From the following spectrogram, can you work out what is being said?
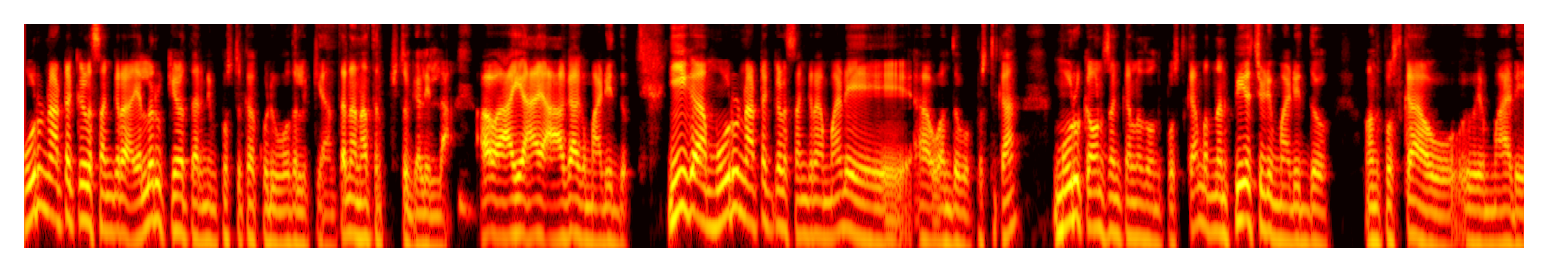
ಮೂರು ನಾಟಕಗಳ ಸಂಗ್ರಹ ಎಲ್ಲರೂ ಕೇಳ್ತಾರೆ ನಿಮ್ಮ ಪುಸ್ತಕ ಕೊಡಿ ಓದಲಿಕ್ಕೆ ಅಂತ. ನನ್ನ ಹತ್ರ ಪುಸ್ತಕಗಳಿಲ್ಲ. ಆಗಾಗ ಮಾಡಿದ್ದು. ಈಗ ಮೂರು ನಾಟಕಗಳ ಸಂಗ್ರಹ ಮಾಡಿ ಆ ಒಂದು ಪುಸ್ತಕ ಮೂರು ಕವನ ಸಂಕಲನದ ಒಂದು ಪುಸ್ತಕ. ಮತ್ತು ನಾನು ಪಿ ಎಚ್ ಡಿ ಮಾಡಿದ್ದು. ಒಂದು ಪುಸ್ತಕ ಮಾಡಿ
